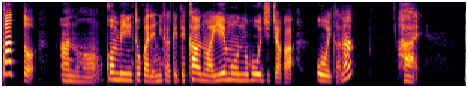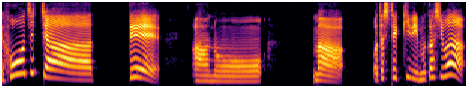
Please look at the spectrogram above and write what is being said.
パッと、あの、コンビニとかで見かけて買うのはイエモンのほうじ茶が多いかな？はい。で、ほうじ茶って、あのー、まあ、私てっきり昔は、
